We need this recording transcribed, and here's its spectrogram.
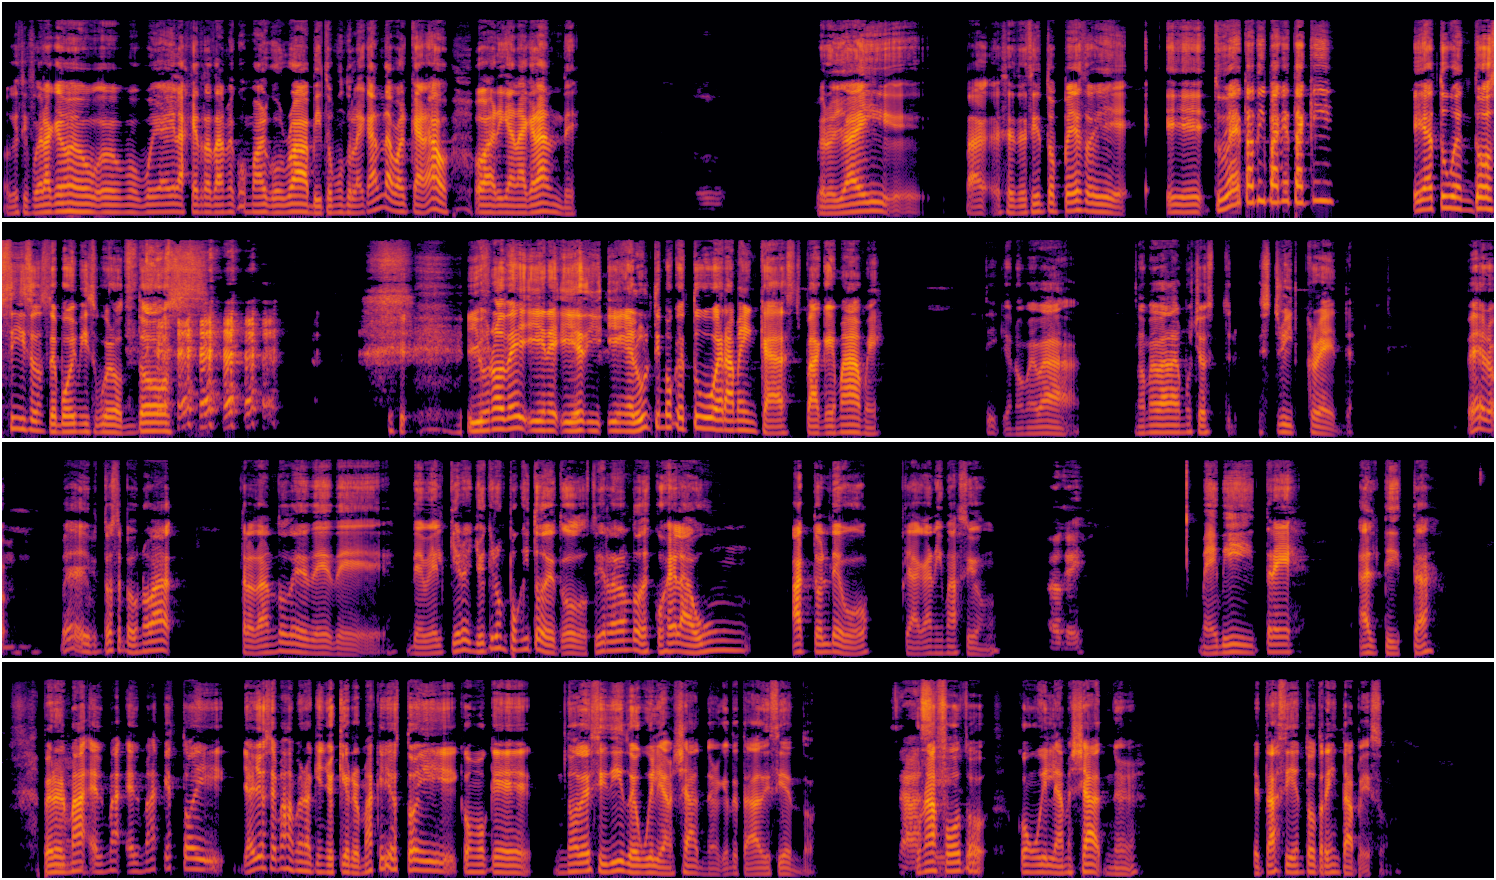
Porque si fuera que me, me- me voy a ir a que tratarme con Margot Robbie y todo el mundo like anda para el carajo. O Ariana Grande. Pero yo ahí, eh, pa- 700 pesos y... eh, ¿Tú ves esta tipa que está aquí? Ella estuvo en dos seasons de Boy Meets World. Dos. Y uno de y en, el, y, en el último que estuvo era Maincast, para que mame. Sí, que no me va, no me va a dar mucho str- street cred. Pero, entonces, pues uno va tratando de, de, de, de ver, quiero, yo quiero un poquito de todo. Estoy tratando de escoger a un actor de voz que haga animación. Ok. Maybe tres artistas. Pero el más, el más, el más que estoy, ya yo sé más o menos a quién yo quiero. El más que yo estoy como que no decidido es William Shatner, que te estaba diciendo. Ah, Una sí. foto con William Shatner está a 130 pesos.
